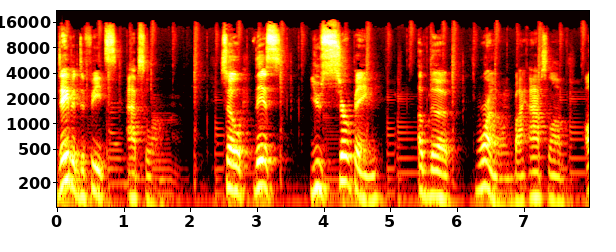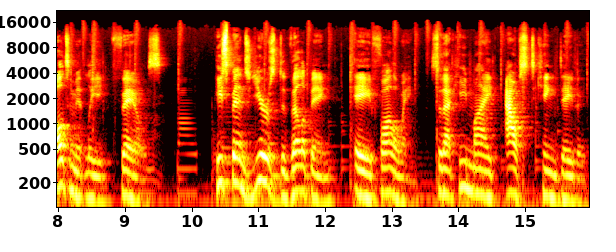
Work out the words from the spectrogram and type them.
David defeats Absalom. So, this usurping of the throne by Absalom ultimately fails. He spends years developing a following so that he might oust King David.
